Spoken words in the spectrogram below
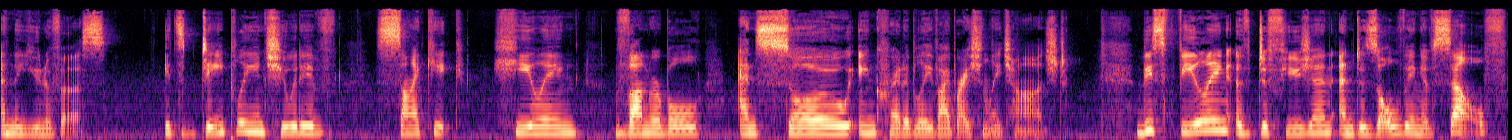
and the universe. It's deeply intuitive, psychic, healing, vulnerable, and so incredibly vibrationally charged. This feeling of diffusion and dissolving of self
